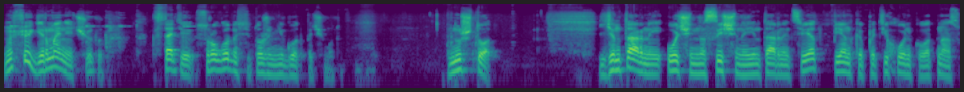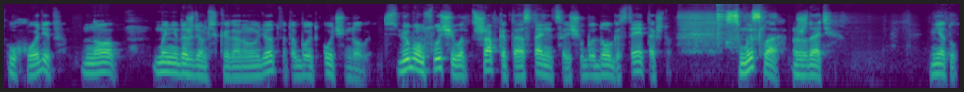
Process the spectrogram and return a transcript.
Ну все, Германия, что тут? Кстати, срок годности тоже не год почему-то. Ну что, янтарный, очень насыщенный янтарный цвет. Пенка потихоньку от нас уходит, но мы не дождемся, когда она уйдет. Это будет очень долго. В любом случае, вот шапка-то останется, еще будет долго стоять, так что смысла ждать нету.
